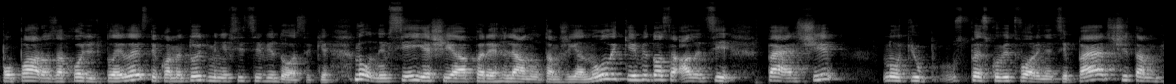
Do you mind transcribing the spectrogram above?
по пару заходять в плейлист і коментують мені всі ці відосики. Ну, не всі, є ще я перегляну, там же є нулики відоси, але ці перші, ну, списку відтворення, ці перші, там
